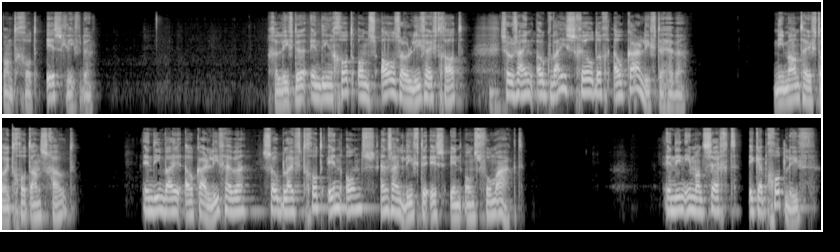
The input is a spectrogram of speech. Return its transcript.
Want God is liefde. Geliefde, indien God ons al zo lief heeft gehad, zo zijn ook wij schuldig elkaar lief te hebben. Niemand heeft ooit God aanschouwd. Indien wij elkaar lief hebben, zo blijft God in ons en zijn liefde is in ons volmaakt. Indien iemand zegt: Ik heb God lief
